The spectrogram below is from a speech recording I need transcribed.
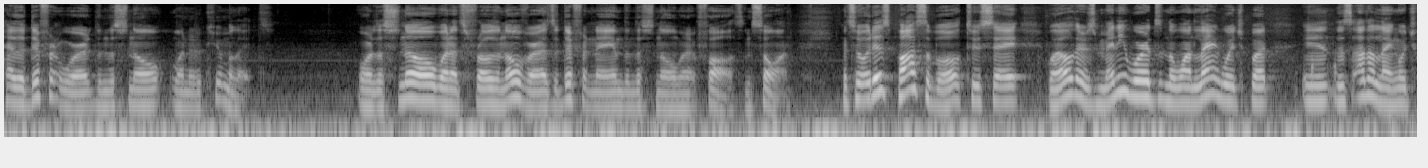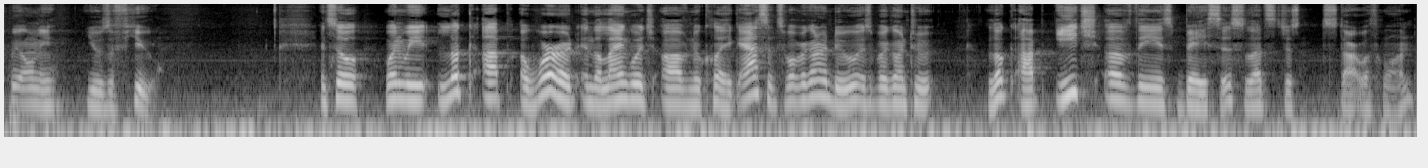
has a different word than the snow when it accumulates or the snow when it's frozen over has a different name than the snow when it falls, and so on. And so it is possible to say, well, there's many words in the one language, but in this other language we only use a few. And so when we look up a word in the language of nucleic acids, what we're going to do is we're going to look up each of these bases. So let's just start with one.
